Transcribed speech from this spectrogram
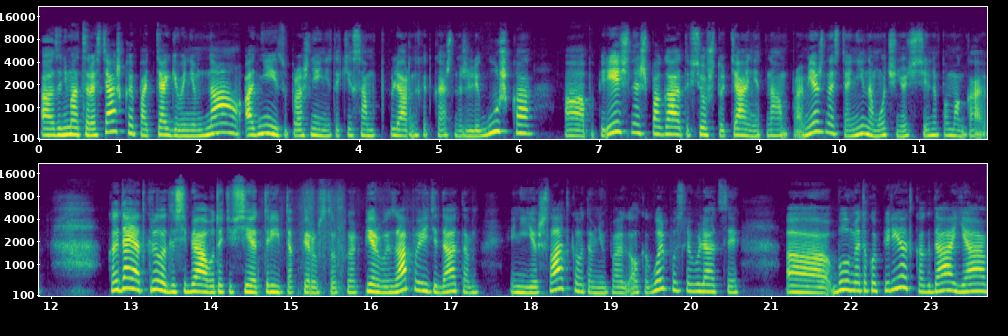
а, заниматься растяжкой, подтягиванием дна. Одни из упражнений таких самых популярных, это, конечно же, лягушка, а, поперечная шпагат и все, что тянет нам промежность, они нам очень-очень сильно помогают. Когда я открыла для себя вот эти все три так первых, первые заповеди, да, там не ешь сладкого, там не алкоголь после овуляции. А, был у меня такой период, когда я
